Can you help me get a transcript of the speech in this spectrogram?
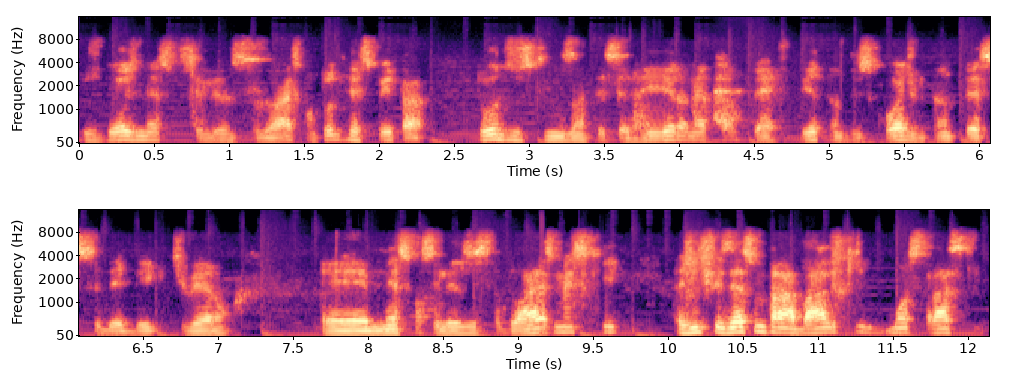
dos dois mestres conselheiros estaduais, com todo respeito a todos os que nos antecederam, né, tanto PFB, tanto do SCOD, tanto do SCDB, que tiveram é, mestres conselheiros estaduais, mas que a gente fizesse um trabalho que mostrasse que,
